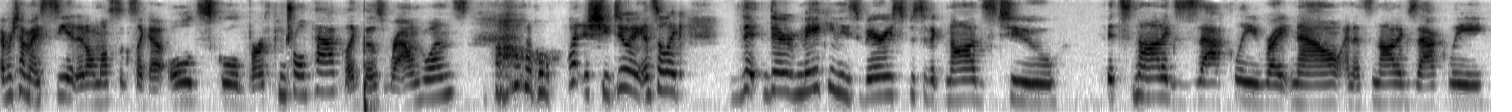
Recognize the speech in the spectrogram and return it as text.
Every time I see it, it almost looks like an old school birth control pack, like those round ones. oh. What is she doing? And so like th- they're making these very specific nods to. It's not exactly right now, and it's not exactly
